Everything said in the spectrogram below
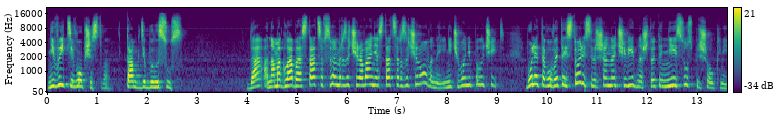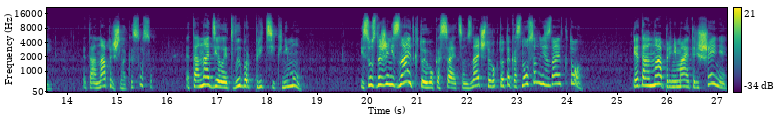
не выйти в общество, там, где был Иисус. Да? Она могла бы остаться в своем разочаровании, остаться разочарованной и ничего не получить. Более того, в этой истории совершенно очевидно, что это не Иисус пришел к ней, это она пришла к Иисусу. Это она делает выбор прийти к Нему – Иисус даже не знает, кто его касается. Он знает, что его кто-то коснулся, но не знает, кто. Это она принимает решение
